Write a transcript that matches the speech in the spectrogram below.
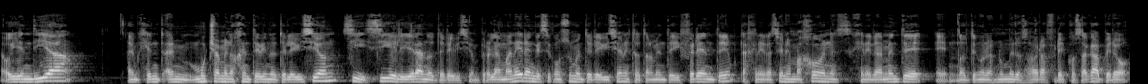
Hoy en día hay, gente, hay, mucha menos gente viendo televisión. Sí, sigue liderando televisión, pero la manera en que se consume televisión es totalmente diferente. Las generaciones más jóvenes, generalmente, eh, no tengo los números ahora frescos acá, pero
